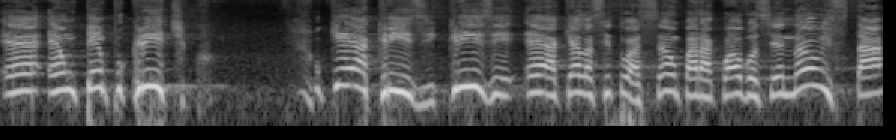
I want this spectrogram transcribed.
é, é um tempo crítico. O que é a crise? Crise é aquela situação para a qual você não está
